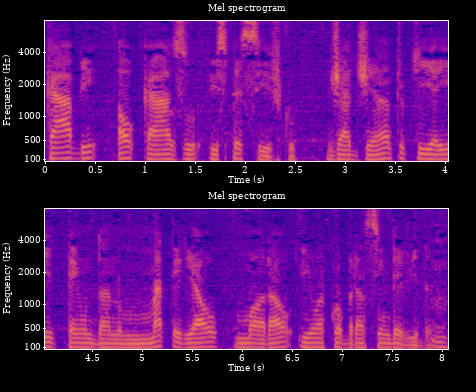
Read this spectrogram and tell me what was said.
cabe ao caso específico. Já adianto que aí tem um dano material, moral e uma cobrança indevida. Uhum.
